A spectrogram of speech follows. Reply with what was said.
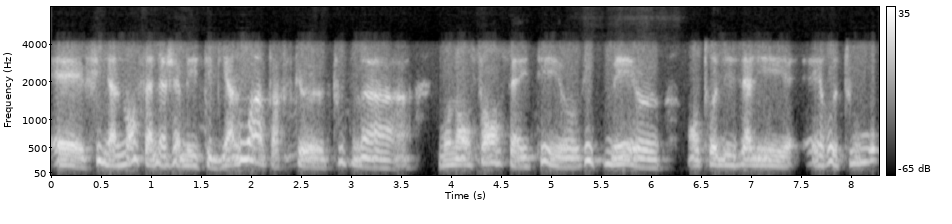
Et finalement, ça n'a jamais été bien loin parce que toute ma, mon enfance a été euh, rythmée euh, entre des allers et retours,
